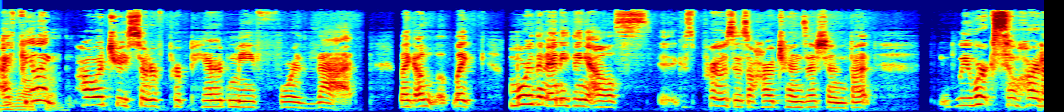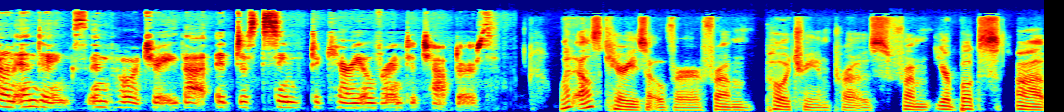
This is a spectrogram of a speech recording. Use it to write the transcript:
I feel welcome. like poetry sort of prepared me for that. Like a, like more than anything else because prose is a hard transition, but we work so hard on endings in poetry that it just seemed to carry over into chapters. What else carries over from poetry and prose from your books? Uh,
